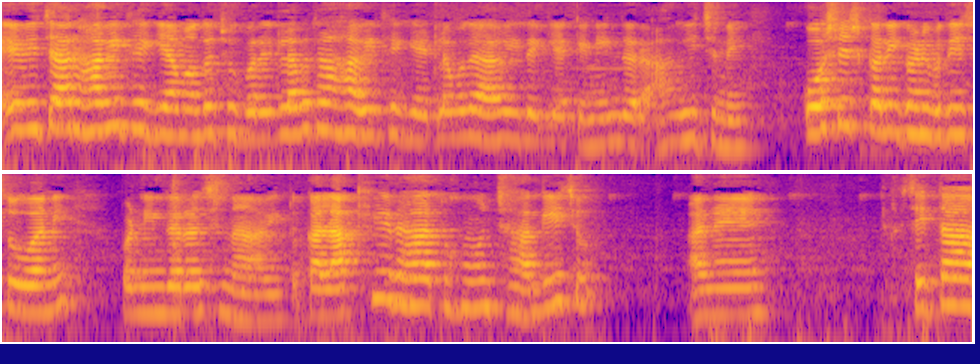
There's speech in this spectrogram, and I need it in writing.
એ વિચાર હાવી થઈ ગયા મગજ ઉપર. એટલા બધા હાવી થઈ ગયા, એટલા બધા હાવી થઈ ગયા કે નીંદર આવી જ નહીં કોશિશ કરી ઘણી બધી સુવાની, પણ નીંદર જ ના આવી. તો કાલ આખી રાત હું જાગી છું અને સીધા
